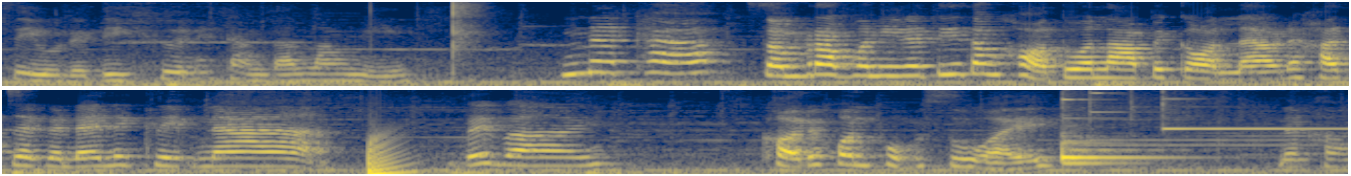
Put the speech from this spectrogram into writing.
s i l เดี๋ยวดีขึ้นให้ทางด้านล่างนี้นะคะสำหรับวันนี้นาตี้ต้องขอตัวลาไปก่อนแล้วนะคะ เจอกันได้ในคลิปหน้าบ๊ายบาย ขอให้ทุกคนผมสวยนะคะ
